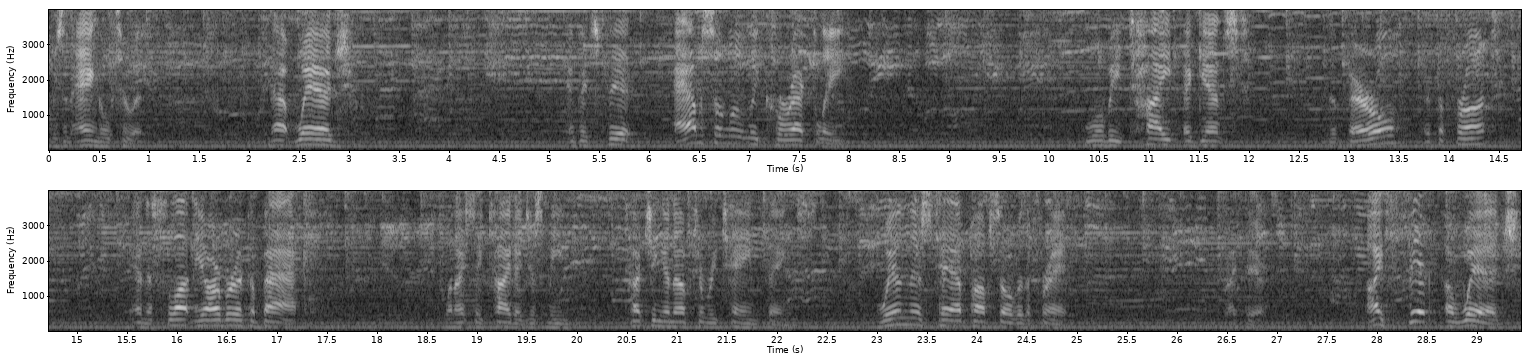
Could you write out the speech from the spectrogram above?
There's an angle to it. That wedge, if it's fit absolutely correctly will be tight against the barrel at the front and the slot in the arbor at the back. When I say tight, I just mean touching enough to retain things. When this tab pops over the frame, right there, I fit a wedge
